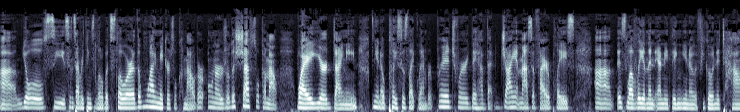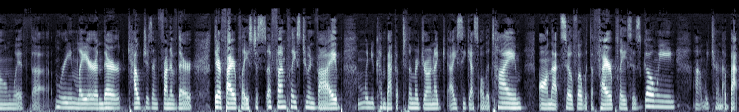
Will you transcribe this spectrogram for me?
Um, you'll see since everything's a little bit slower the winemakers will come out or owners or the chefs will come out while you're dining you know places like lambert bridge where they have that giant massive fireplace um, is lovely. And then anything you know if you go into town with uh, marine layer and their couches in front of their their fireplace just a fun place to imbibe when you come back up to the madrona i see guests all the time on that sofa with the fireplaces going um, we turn the back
